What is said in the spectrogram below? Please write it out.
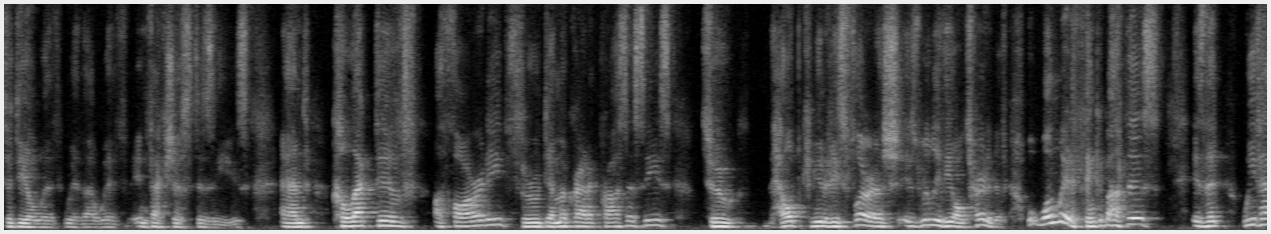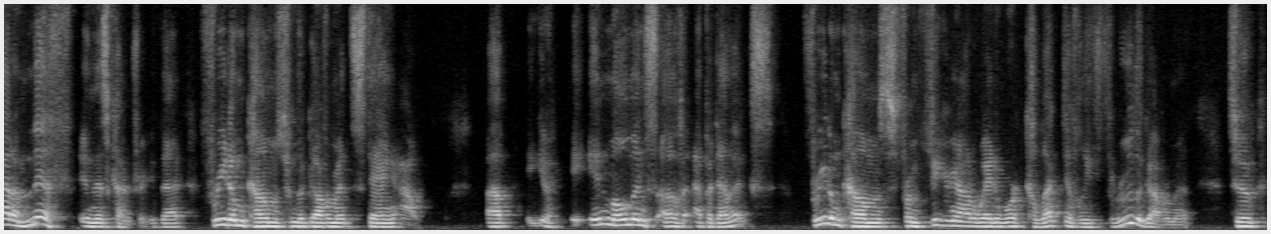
to deal with with uh, with infectious disease and collective authority through democratic processes to help communities flourish is really the alternative. one way to think about this is that we've had a myth in this country that freedom comes from the government staying out. Uh, you know, in moments of epidemics, freedom comes from figuring out a way to work collectively through the government to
